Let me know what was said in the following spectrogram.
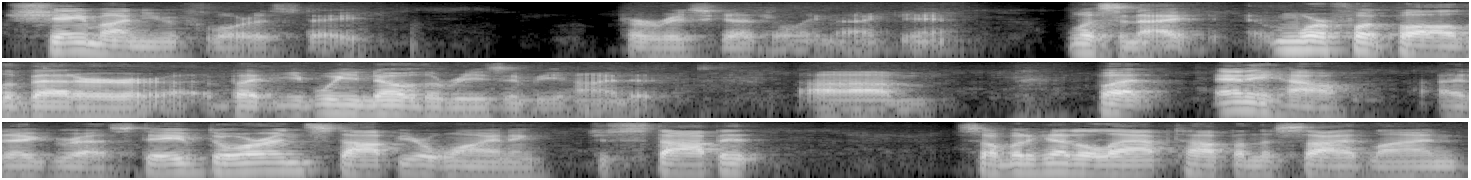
shame on you, Florida State, for rescheduling that game. Listen, I, more football the better, but we know the reason behind it. Um, but anyhow, I digress. Dave Doeren, stop your whining. Just stop it. Somebody had a laptop on the sideline.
